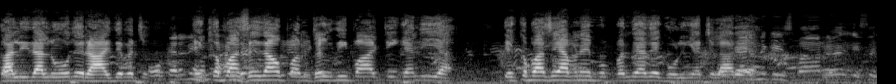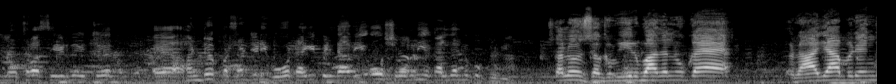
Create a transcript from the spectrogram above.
ਕਾਲੀ ਦਲ ਨੂੰ ਉਹਦੇ ਰਾਜ ਦੇ ਵਿੱਚ ਉਹ ਇੱਕ ਪਾਸੇ ਦਾ ਉਹ ਪੰਥਕ ਦੀ ਪਾਰਟੀ ਕਹਿੰਦੀ ਆ ਇੱਕ ਪਾਸੇ ਆਪਣੇ ਬੰਦਿਆਂ ਦੇ ਗੋਲੀਆਂ ਚਲਾ ਰਹੇ ਨੇ ਕਿ ਇਸ ਵਾਰ ਇਸ ਲੋਕ ਸਭਾ ਸੀਟ ਦੇ ਵਿੱਚ ਅਹ, 100% ਜਿਹੜੀ ਵੋਟ ਹੈਗੀ ਪਿੰਡਾਂ ਦੀ ਉਹ ਸ਼੍ਰੋਮਣੀ ਅਕਾਲੀ ਦਲ ਨੂੰ ਭੁਗਤੂਗੀ। ਚਲੋ ਸੁਖਵੀਰ ਬਾਦਲ ਨੂੰ ਕਹੇ ਰਾਜਾ ਬੜਿੰਗ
